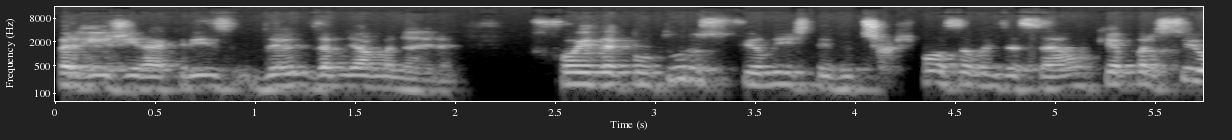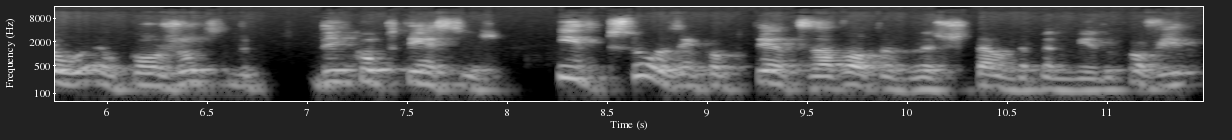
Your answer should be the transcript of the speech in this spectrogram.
para reagir à crise de, da melhor maneira. Foi da cultura socialista e de desresponsabilização que apareceu o conjunto de, de incompetências e de pessoas incompetentes à volta da gestão da pandemia do Covid,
